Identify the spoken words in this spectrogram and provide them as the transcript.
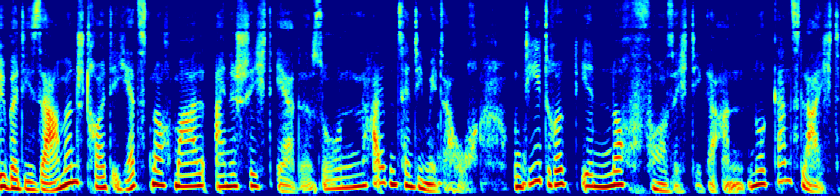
Über die Samen streut ihr jetzt nochmal eine Schicht Erde, so einen halben Zentimeter hoch. Und die drückt ihr noch vorsichtiger an, nur ganz leicht,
